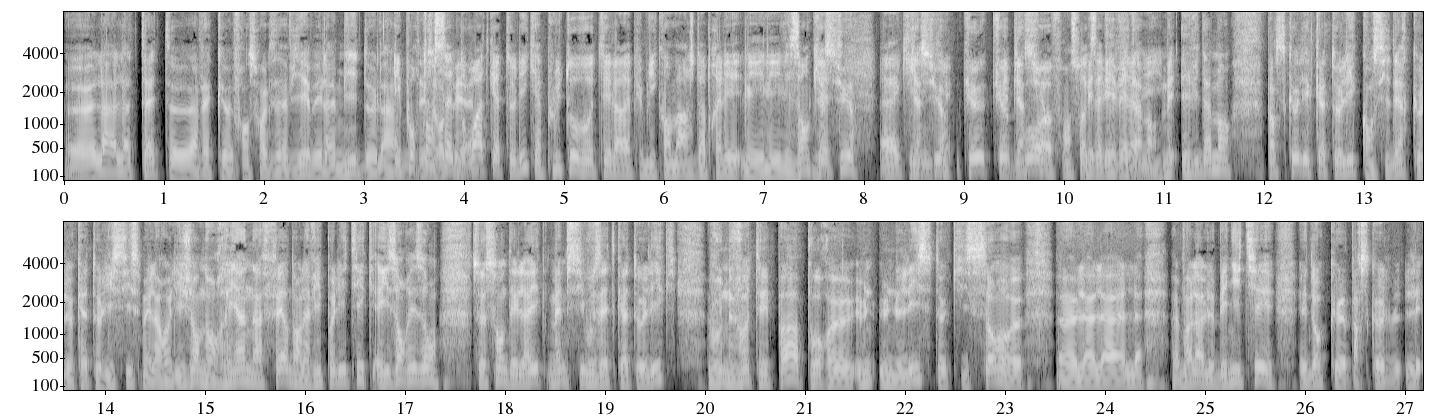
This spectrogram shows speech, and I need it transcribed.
la, la, tête avec François Xavier Bellamy de la. Et pourtant cette droite catholique a plutôt voté la République en marche d'après les, les, les, enquêtes. Bien sûr, euh, qui, bien sûr. que, que bien pour sûr. François-Xavier évidemment, Mais évidemment, parce que les catholiques considèrent que le catholicisme et la religion n'ont rien à faire dans la vie politique. Et ils ont raison. Ce sont des laïcs, même si vous êtes catholique, vous ne votez pas pour euh, une, une liste qui sent euh, la, la, la, voilà, le bénitier. Et donc, parce que les,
